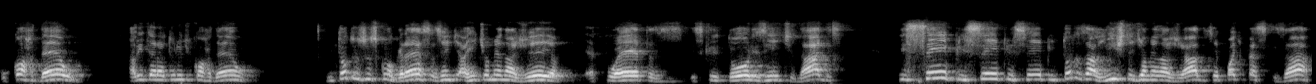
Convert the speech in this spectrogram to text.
o cordel, a literatura de cordel. Em todos os congressos, a gente, a gente homenageia é, poetas, escritores e entidades, e sempre, sempre, sempre, em todas as listas de homenageados, você pode pesquisar,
